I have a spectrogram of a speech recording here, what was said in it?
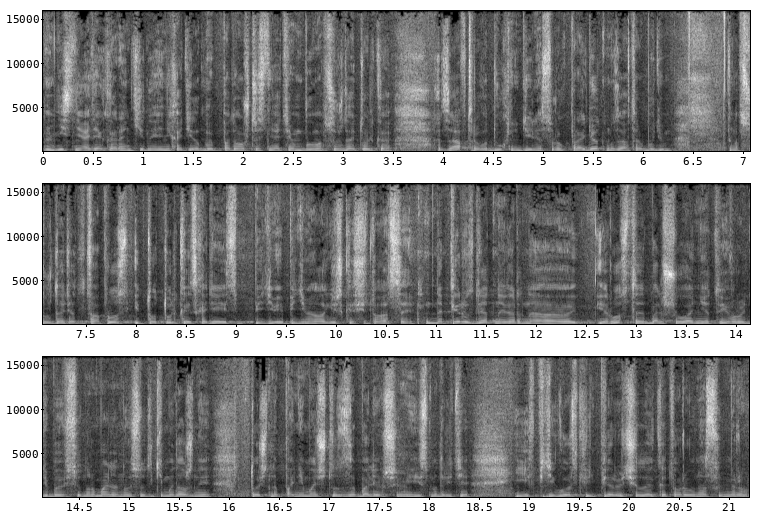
не снятие карантина, я не хотел бы, потому что снятие мы будем обсуждать только завтра, вот двухнедельный срок пройдет, мы завтра будем обсуждать этот вопрос, и то только исходя из эпидемиологической ситуации. На первый взгляд, наверное, и роста большого нет, и вроде бы все нормально, но все-таки мы должны точно понимать, что с заболевшими. И смотрите, и в Пятигорске ведь первый человек, который у нас умер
